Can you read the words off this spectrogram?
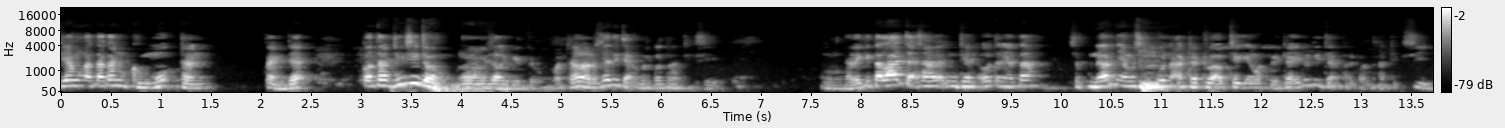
dia mengatakan gemuk dan pendek kontradiksi dong. Nah, misal gitu. Padahal harusnya tidak berkontradiksi. Hmm, kita lacak sampai kemudian oh ternyata sebenarnya meskipun ada dua objek yang berbeda itu tidak berkontradiksi.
